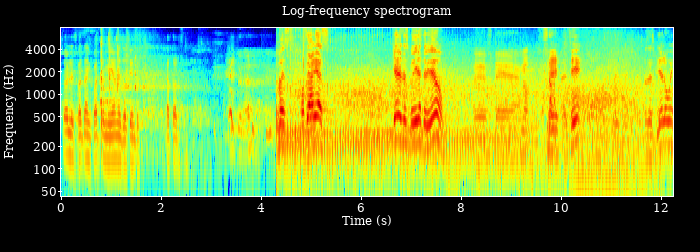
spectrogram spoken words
solo les faltan 4.214. Pues, José Arias, ¿quieres despedir este video? Este. No. No, ¿Sí? Pues despídelo, güey.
